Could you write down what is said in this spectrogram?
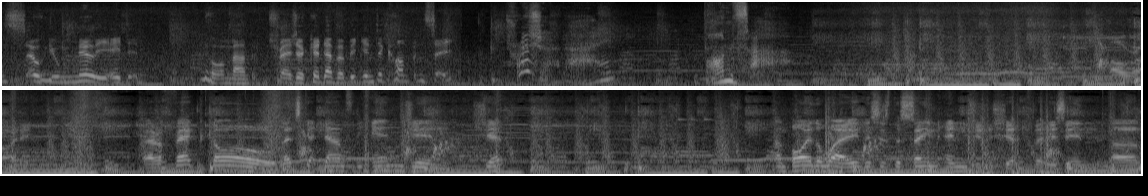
Been so humiliated. No amount of treasure could ever begin to compensate. Treasure, eh? Bonza. Alrighty. Perfecto. Let's get down to the N. Gin ship. And by the way, this is the same N. Gin ship that is in um,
